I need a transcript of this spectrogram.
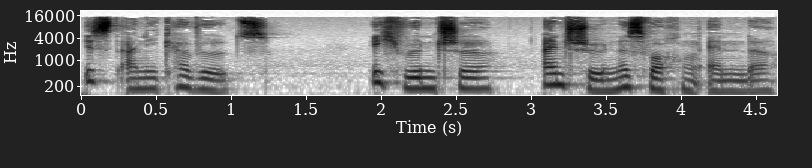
ist Annika Würz. Ich wünsche ein schönes Wochenende.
